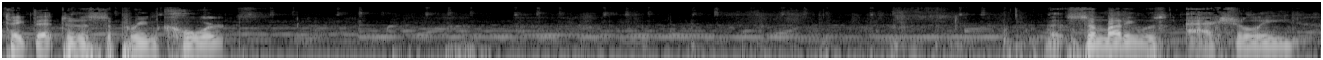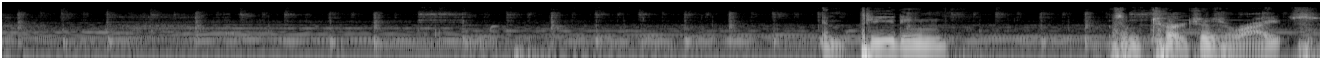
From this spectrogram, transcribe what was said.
take that to the Supreme Court. That somebody was actually impeding some churches' rights.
